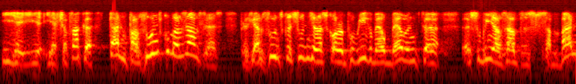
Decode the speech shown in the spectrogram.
I, i, i això fa que, tant pels uns com els altres, perquè els uns que són a l'escola pública veu, veuen que eh, sovint els altres se'n van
